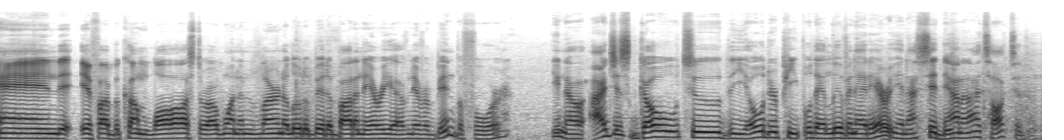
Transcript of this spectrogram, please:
And if I become lost or I want to learn a little bit about an area I've never been before, you know, I just go to the older people that live in that area and I sit down and I talk to them.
